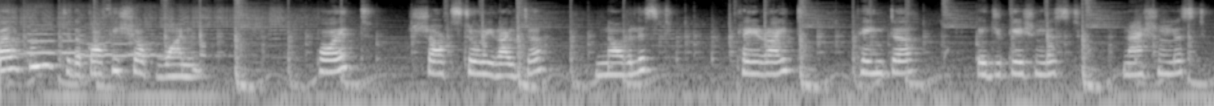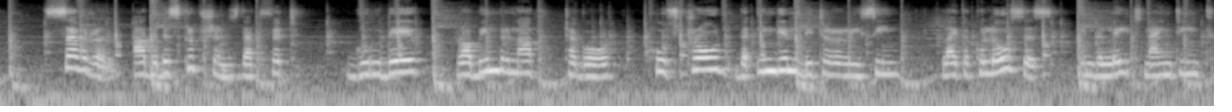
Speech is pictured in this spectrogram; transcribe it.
Welcome to the Coffee Shop Vani. Poet, short story writer, novelist, playwright, painter, educationalist, nationalist, several are the descriptions that fit Gurudev Rabindranath Tagore, who strode the Indian literary scene like a colossus in the late 19th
